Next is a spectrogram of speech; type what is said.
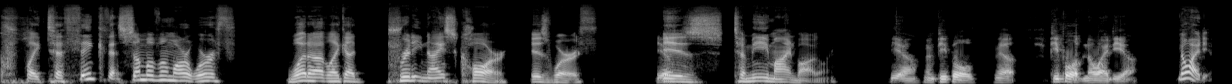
cr- like to think that some of them are worth what a like a pretty nice car is worth Yeah. is to me mind boggling. Yeah. And people, yeah, people have no idea. No idea.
